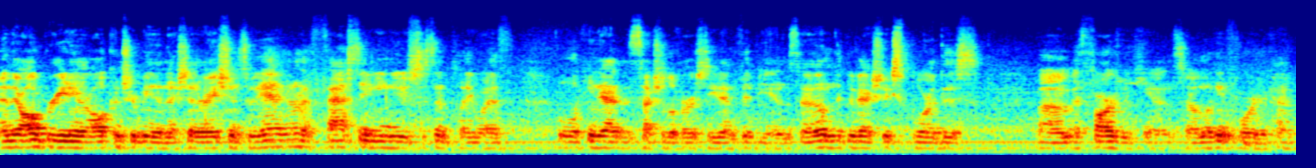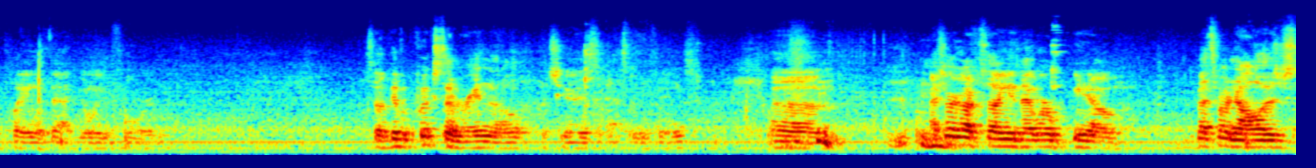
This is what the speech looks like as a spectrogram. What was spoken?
And they're all breeding, they're all contributing to the next generation. So we have kind of a fascinating new system to play with, looking at the sexual diversity of amphibians. And I don't think we've actually explored this um, as far as we can. So I'm looking forward to kind of playing with that going forward. So I'll give a quick summary and then I'll let you guys ask me things. Um, I started off telling you that we're, you know, best of our knowledge,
